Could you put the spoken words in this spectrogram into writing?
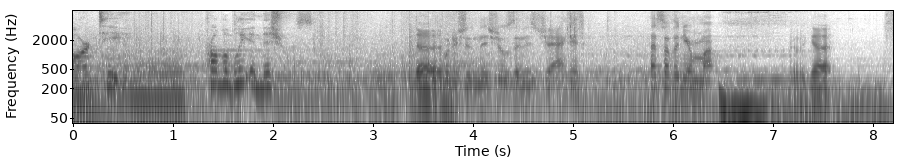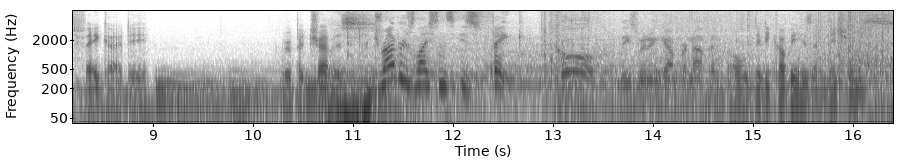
RT. Probably initials. Duh. Put his initials in his jacket? That's something your mom... What do we got? Fake ID. Rupert Travis. The Driver's license is fake. Cool. At least we didn't come for nothing. Oh, did he copy his initials?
